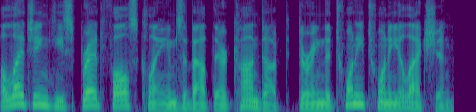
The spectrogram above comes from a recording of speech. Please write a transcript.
alleging he spread false claims about their conduct during the 2020 election.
